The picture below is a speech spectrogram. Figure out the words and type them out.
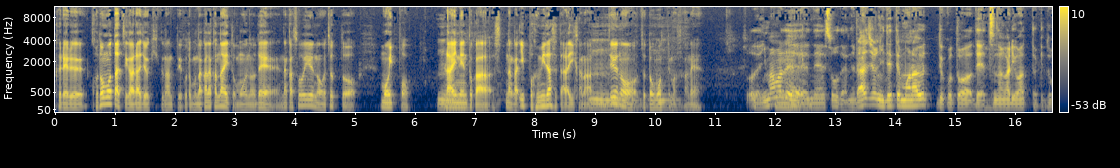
くれる子供たちがラジオ聞くなんていうこともなかなかないと思うので、なんかそういうのをちょっともう一歩、来年とか、なんか一歩踏み出せたらいいかなっていうのをちょっと思ってますかね。そうだよ。今までね、そうだよね。ラジオに出てもらうっていうことでつながりはあったけど、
